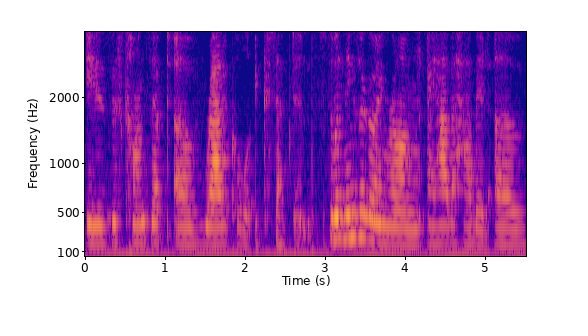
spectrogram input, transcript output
is this concept of radical acceptance. So when things are going wrong, I have a habit of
